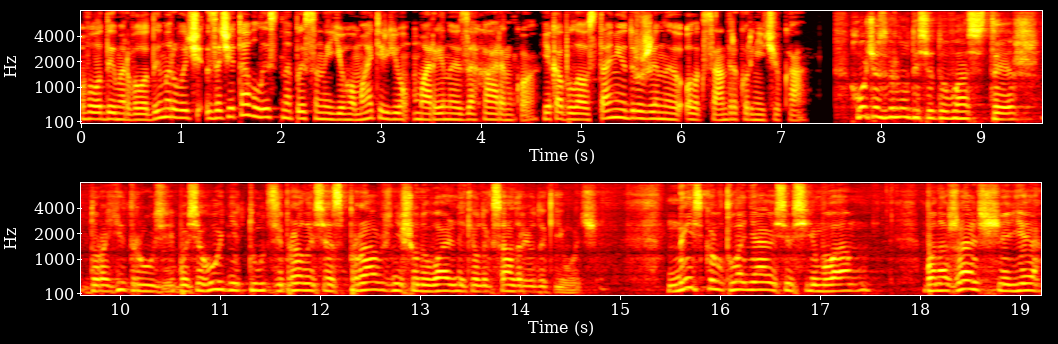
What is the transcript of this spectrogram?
Володимир Володимирович зачитав лист, написаний його матір'ю Мариною Захаренко, яка була останньою дружиною Олександра Корнічука. Хочу звернутися до вас теж, дорогі друзі, бо сьогодні тут зібралися справжні шанувальники Олександра Юдакімовича. Низько вклоняюся всім вам, бо, на жаль, ще є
